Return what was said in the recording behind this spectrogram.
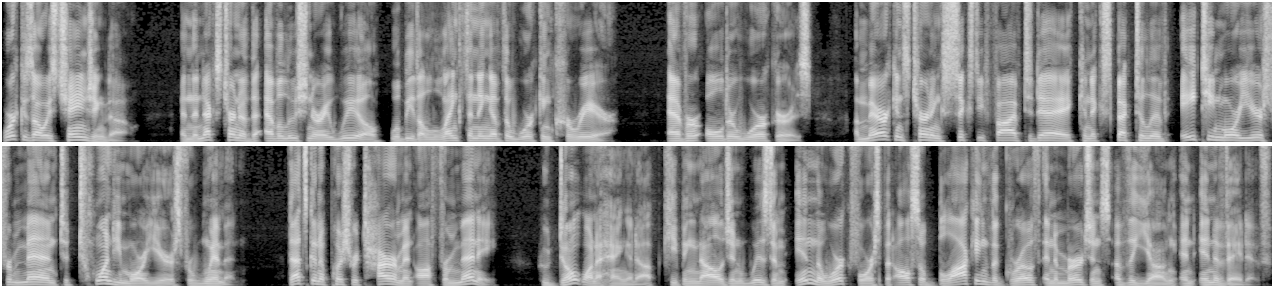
Work is always changing, though, and the next turn of the evolutionary wheel will be the lengthening of the working career. Ever older workers, Americans turning 65 today can expect to live 18 more years for men to 20 more years for women. That's going to push retirement off for many who don't want to hang it up, keeping knowledge and wisdom in the workforce, but also blocking the growth and emergence of the young and innovative.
